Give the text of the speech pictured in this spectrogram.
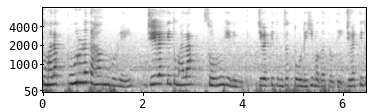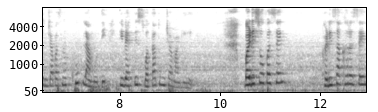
तुम्हाला पूर्णतः अनुभव येईल. जी व्यक्ती तुम्हाला सोडून गेली होती जी व्यक्ती तुमचं तोंडही बघत नव्हती जी व्यक्ती तुमच्यापासून खूप लांब होती ती व्यक्ती स्वतः तुमच्या मागे येईल. बडीसोप असेल खडीसाखर असेल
